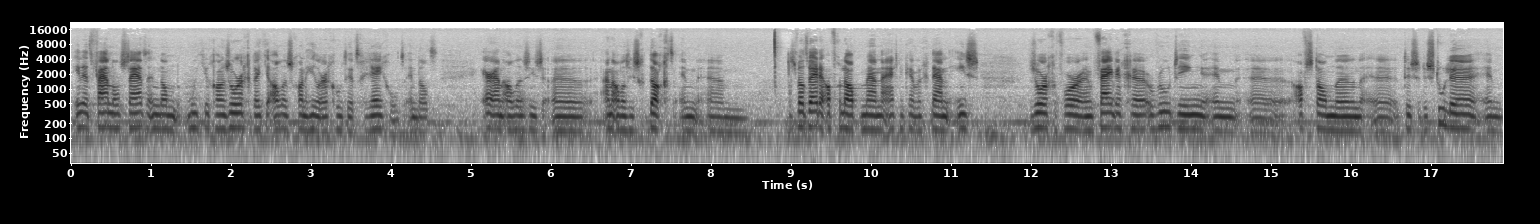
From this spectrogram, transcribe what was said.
in het vaandel staat. En dan moet je gewoon zorgen dat je alles gewoon heel erg goed hebt geregeld. En dat er aan alles is, aan alles is gedacht. En um, dus wat wij de afgelopen maanden eigenlijk hebben gedaan is zorgen voor een veilige routing en uh, afstanden uh, tussen de stoelen. En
